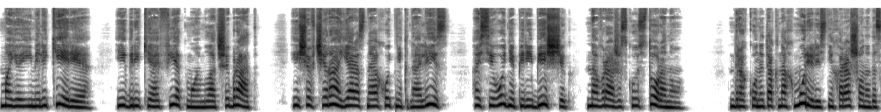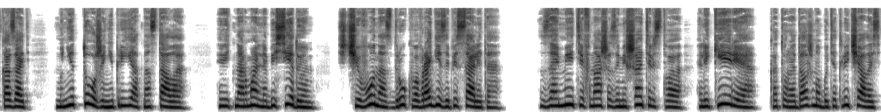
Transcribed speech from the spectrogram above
«Мое имя Ликерия, и Грикиофет мой младший брат. Еще вчера яростный охотник на лис, а сегодня перебежчик на вражескую сторону». Драконы так нахмурились нехорошо, надо сказать. Мне тоже неприятно стало. Ведь нормально беседуем. С чего нас вдруг во враги записали-то? Заметив наше замешательство, Ликерия, которая, должно быть, отличалась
